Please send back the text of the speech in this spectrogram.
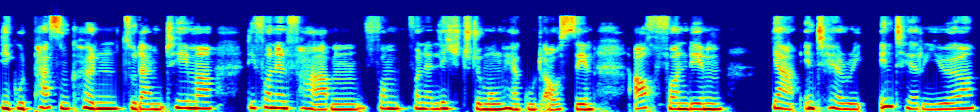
die gut passen können zu deinem Thema, die von den Farben, vom, von der Lichtstimmung her gut aussehen, auch von dem ja, Interi Interieur,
